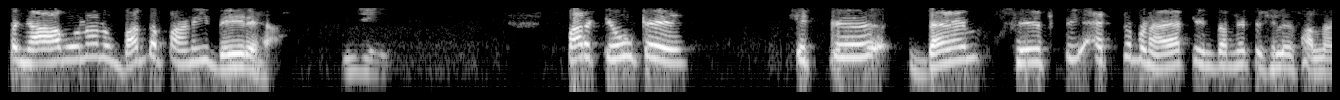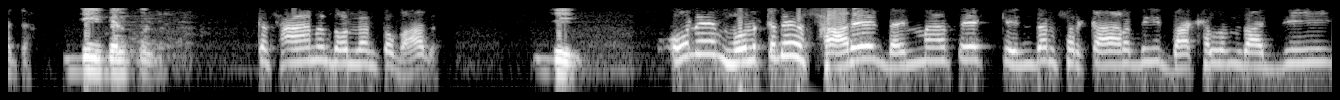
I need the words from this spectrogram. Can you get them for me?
ਪੰਜਾਬ ਉਹਨਾਂ ਨੂੰ ਵੱਧ ਪਾਣੀ ਦੇ ਰਿਹਾ। ਜੀ। ਪਰ ਕਿਉਂਕਿ ਇੱਕ ਡੈਮ ਸੇਫਟੀ ਐਕਟ ਬਣਾਇਆ ਕੇਂਦਰ ਨੇ ਪਿਛਲੇ ਸਾਲਾਂ 'ਚ। ਜੀ ਬਿਲਕੁਲ। ਕਿਸਾਨ ਅੰਦੋਲਨ ਤੋਂ ਬਾਅਦ। ਜੀ। ਉਹਨੇ ਮੁਲਕ ਦੇ ਸਾਰੇ ਡੈਮਾਂ ਤੇ ਕੇਂਦਰ ਸਰਕਾਰ ਦੀ ਦਖਲਅੰਦਾਜ਼ੀ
